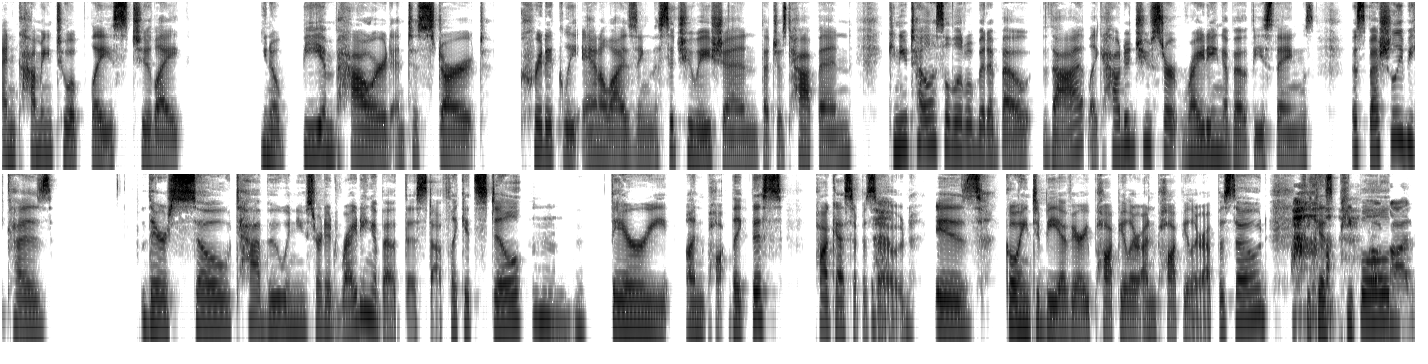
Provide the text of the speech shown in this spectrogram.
and coming to a place to like you know be empowered and to start critically analyzing the situation that just happened. Can you tell us a little bit about that? Like, how did you start writing about these things, especially because they're so taboo when you started writing about this stuff? Like, it's still mm-hmm. very unpo like this podcast episode is going to be a very popular unpopular episode because oh, people oh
